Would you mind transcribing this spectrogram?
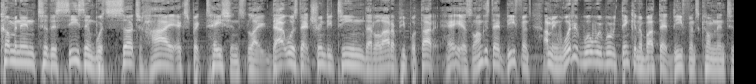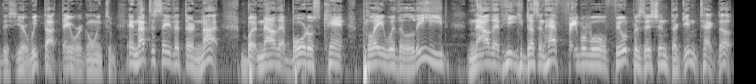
coming into this season with such high expectations? Like that was that trendy team that a lot of people thought, hey, as long as that defense, I mean, what did what we thinking about that defense coming into this year? We thought they were going to, and not to say that they're not, but now that Bortles can't play with a lead, now that he, he doesn't have favorable field position, they're getting tacked up.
